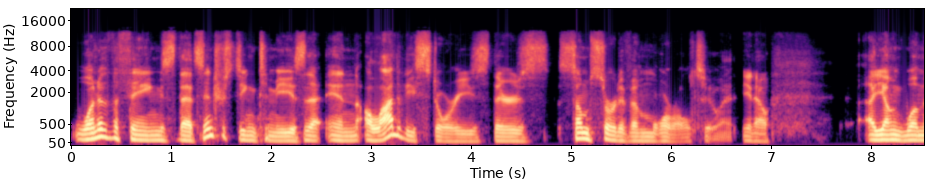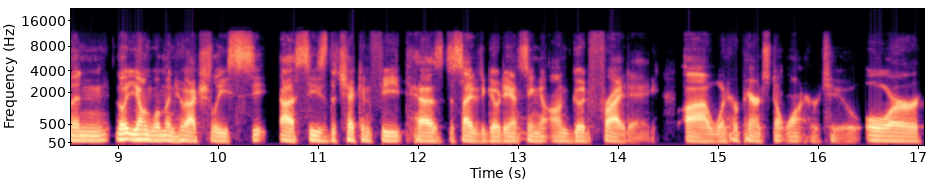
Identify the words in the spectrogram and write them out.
one of the things that's interesting to me is that in a lot of these stories, there's some sort of immoral to it. You know, a young woman, the young woman who actually see, uh, sees the chicken feet has decided to go dancing on Good Friday uh, when her parents don't want her to, or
